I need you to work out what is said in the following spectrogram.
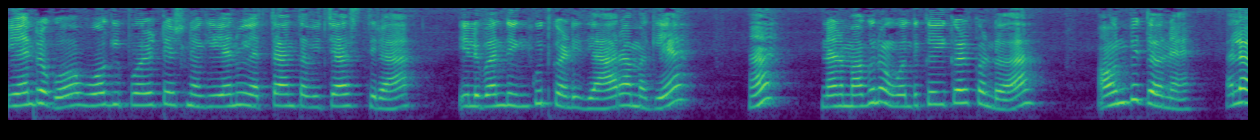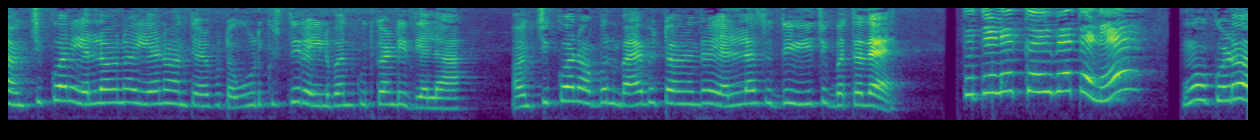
ಏನ್ ರಘು ಹೋಗಿ ಪೊಲೀಸ್ ಸ್ಟೇಷನ್ಗೆ ಏನು ಎತ್ತ ಅಂತ ವಿಚಾರಿಸ್ತೀರಾ? ಇಲ್ಲಿ ಬಂದು ಹಿಂಗೆ ಕೂತ್ಕೊಂಡಿದ್ಯಾ ಆರಾಮಾಗಿ? ಹಾಂ? ನನ್ನ ಮಗನ ಒಂದು ಕೈ ಕಳ್ಕೊಂಡು ಅವ್ನು ಬಿದ್ದವನೆ. ಅಲ್ಲ ಅವ್ನು ಚಿಕ್ಕವನ ಎಲ್ಲವನೋ ಏನೋ ಅಂತ ಹೇಳ್ಬಿಟ್ಟು ಹುಡುಕಿಸ್ತೀರಾ? ಇಲ್ಲಿ ಬಂದು ಕೂತ್ಕೊಂಡಿದ್ಯಲ್ಲ. ಅವ್ನು ಚಿಕ್ಕವನ ಒಬ್ಬನ ಬಾಯ್ ಬಿಟ್ಟವನಂದ್ರೆ ಎಲ್ಲ ಸುದ್ದಿ ಈಚೆಗೆ ಬರ್ತದೆ. ಹ್ಞೂ ಕೊಡು.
